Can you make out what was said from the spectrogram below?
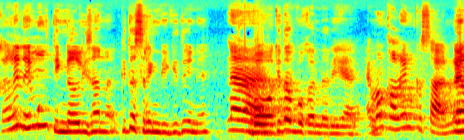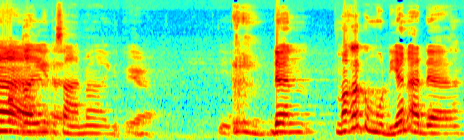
kalian emang tinggal di sana, kita sering digituin ya, nah, bahwa kita bukan dari, iya, emang kalian ke sana, emang kalian gitu. ke sana gitu. Iya. iya. Dan maka kemudian ada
